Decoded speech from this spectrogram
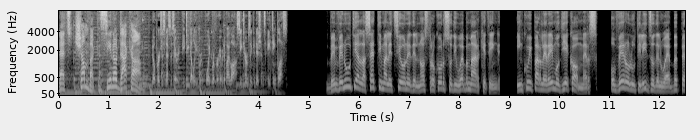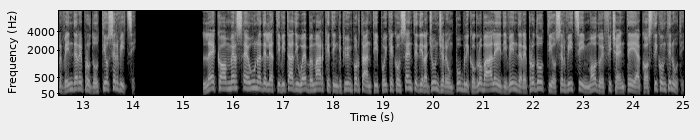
That's chumbacasino.com. No purchase necessary. VGW Group. Void were prohibited by law. See terms and conditions. 18 plus. Benvenuti alla settima lezione del nostro corso di web marketing, in cui parleremo di e-commerce, ovvero l'utilizzo del web per vendere prodotti o servizi. L'e-commerce è una delle attività di web marketing più importanti poiché consente di raggiungere un pubblico globale e di vendere prodotti o servizi in modo efficiente e a costi contenuti.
